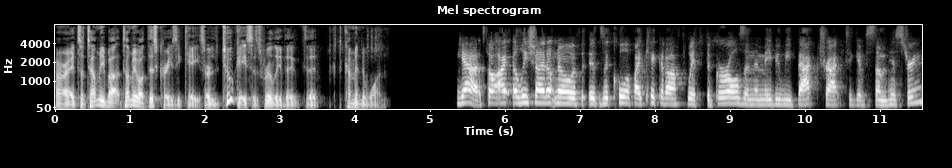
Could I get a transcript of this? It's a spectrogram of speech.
All right. So tell me about tell me about this crazy case, or the two cases really that that come into one. yeah so I Alisha I don't know if is it cool if I kick it off with the girls and then maybe we backtrack to give some history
